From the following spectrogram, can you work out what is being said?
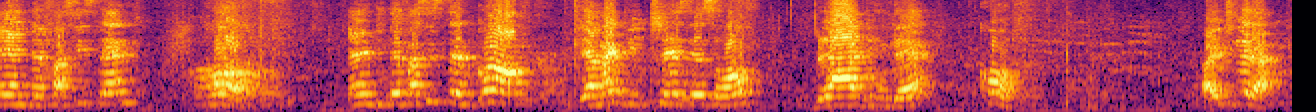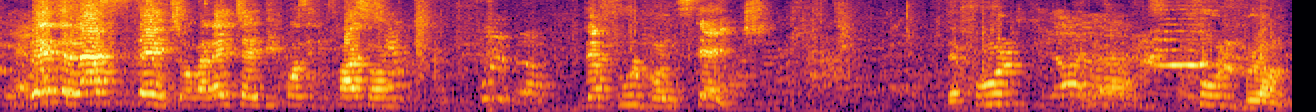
And the persistent cough. And the persistent cough, there might be traces of blood in the cough. Are you together? Then the last stage of an HIV positive person, Full blown. the full blown stage. The full full blown.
